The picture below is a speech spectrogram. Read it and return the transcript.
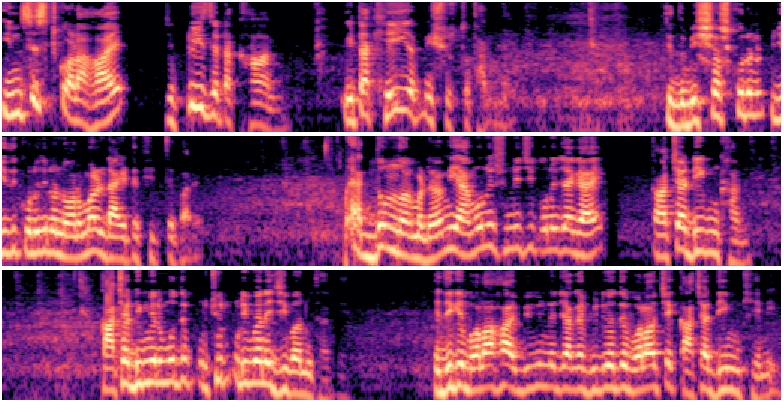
ইনসিস্ট করা হয় যে প্লিজ এটা খান, এটা খেয়েই আপনি সুস্থ থাকবেন। কিন্তু বিশ্বাস করুন, আপনি যদি কোনোদিনও নর্মাল ডায়েটে ফিরতে পারেন একদম নর্মাল আমি এমনও শুনেছি কোনো জায়গায় কাঁচা ডিম খান। কাঁচা ডিমের মধ্যে প্রচুর পরিমাণে জীবাণু থাকে। এদিকে বলা হয়, বিভিন্ন জায়গায় ভিডিওতে বলা হচ্ছে কাঁচা ডিম খেয়ে নিন।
